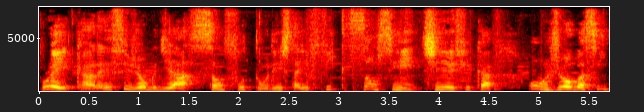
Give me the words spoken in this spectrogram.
Prey, cara. Esse jogo de ação futurista e ficção científica. Um jogo assim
